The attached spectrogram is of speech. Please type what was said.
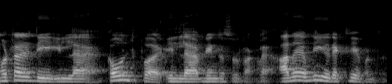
மொட்டாலிட்டி இல்லை கவுண்ட் இல்லை அப்படின்ட்டு சொல்கிறாங்களே அதை எப்படி ரெக்டிஃபை பண்ணுறது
